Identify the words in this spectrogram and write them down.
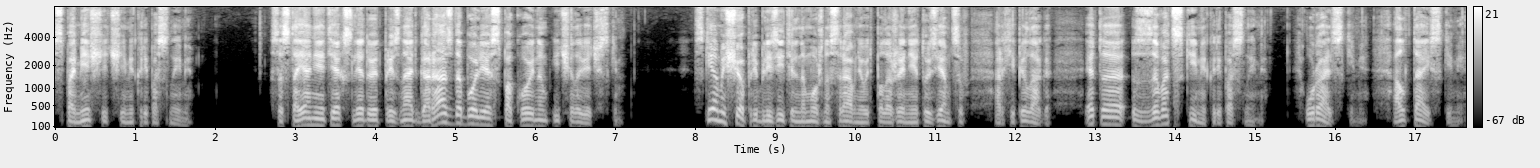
с помещичьими крепостными. Состояние тех следует признать гораздо более спокойным и человеческим. С кем еще приблизительно можно сравнивать положение туземцев архипелага? Это с заводскими крепостными, уральскими, алтайскими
